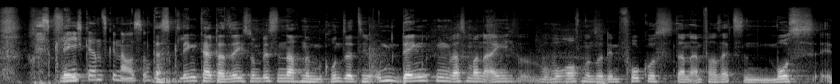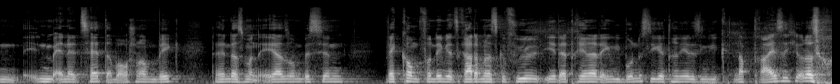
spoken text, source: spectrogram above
das sehe ich ganz genauso. Das klingt halt tatsächlich so ein bisschen nach einem grundsätzlichen Umdenken, was man eigentlich, worauf man so den Fokus dann einfach setzen muss in, im NLZ, aber auch schon auf dem Weg dahin, dass man eher so ein bisschen wegkommt, von dem jetzt gerade man das Gefühl, jeder Trainer, der irgendwie Bundesliga trainiert, ist irgendwie knapp 30 oder so.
